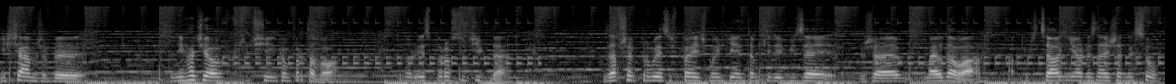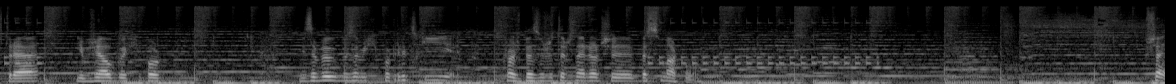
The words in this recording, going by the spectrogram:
Nie chciałem, żeby... To nie chodzi o czuć się niekomfortowo. To jest po prostu dziwne. Zawsze próbuję coś powiedzieć moim klientom, kiedy widzę, że mają doła. A póki co nie mogę żadnych słów, które nie brzmiałyby hipo... Nie zrobiłyby ze mnie hipokrytki, kogoś bezużytecznego czy bez smaku. Prze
